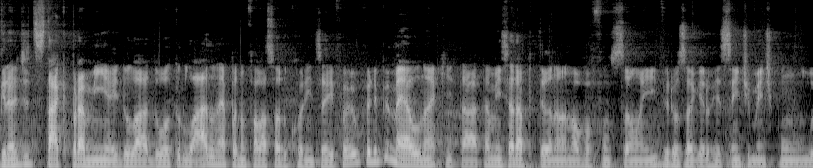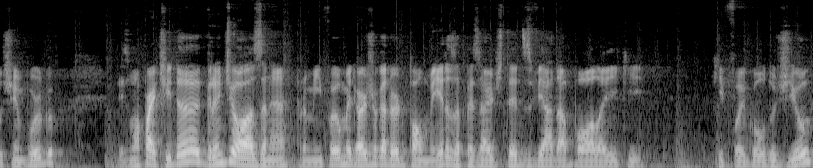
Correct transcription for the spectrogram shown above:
grande destaque para mim aí do, lado, do outro lado, né, para não falar só do Corinthians aí, foi o Felipe Melo, né, que tá também se adaptando a uma nova função aí, virou zagueiro recentemente com o Luxemburgo. Fez uma partida grandiosa, né? Para mim foi o melhor jogador do Palmeiras, apesar de ter desviado a bola aí que, que foi gol do Gil,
